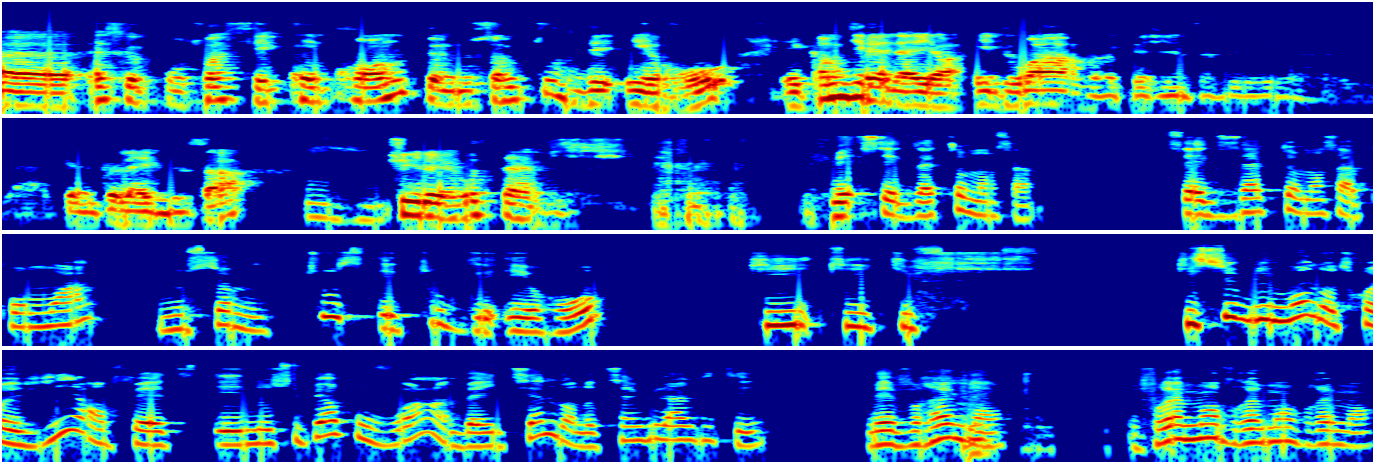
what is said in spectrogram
Euh, est-ce que pour toi c'est comprendre que nous sommes tous des héros? Et comme dirait d'ailleurs Edouard que j'ai interviewé il y a quelques lives de ça, Mhm. tu es le héros de ta vie. Mais c'est exactement ça. C'est exactement ça. Pour moi, nous sommes tous et toutes des héros qui, qui, qui, qui sublimons notre vie, en fait. Et nos super pouvoirs, ben, ils tiennent dans notre singularité. Mais vraiment, vraiment, vraiment, vraiment.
